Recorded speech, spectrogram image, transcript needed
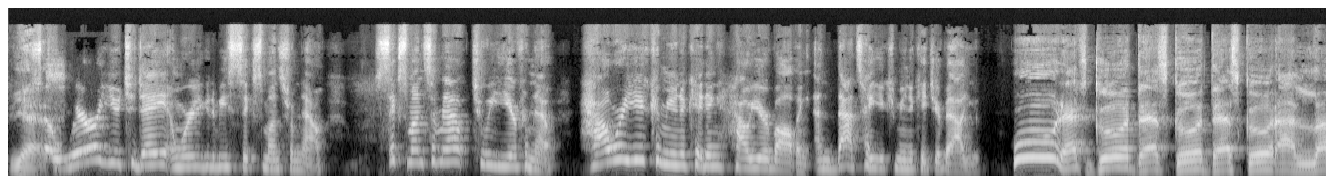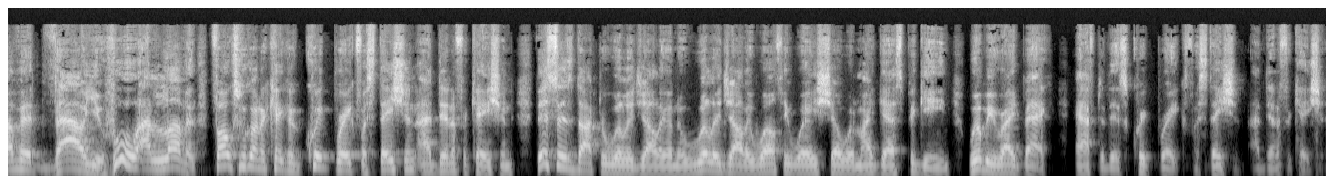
Yes. So, where are you today and where are you going to be six months from now? Six months from now to a year from now. How are you communicating how you're evolving? And that's how you communicate your value. Woo, that's good. That's good. That's good. I love it. Value. Woo, I love it. Folks, we're going to take a quick break for station identification. This is Dr. Willie Jolley on the Willie Jolley Wealthy Ways show with my guest, Pegine. We'll be right back after this quick break for station identification.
